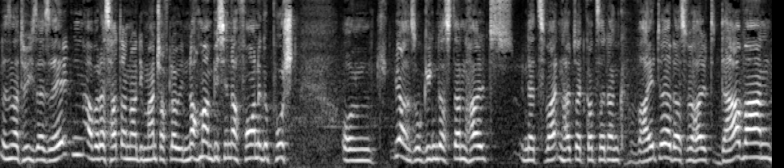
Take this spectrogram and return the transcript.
das ist natürlich sehr selten, aber das hat dann die Mannschaft, glaube ich, noch mal ein bisschen nach vorne gepusht. Und ja, so ging das dann halt in der zweiten Halbzeit Gott sei Dank weiter, dass wir halt da waren,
